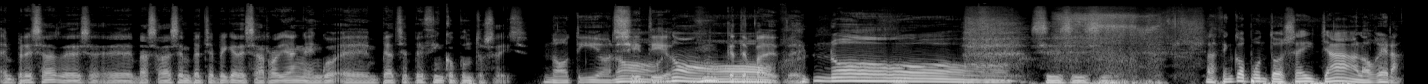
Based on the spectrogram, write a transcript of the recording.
empresas de eh, basadas en PHP que desarrollan en, PHP 5.6. No, tío, no. Sí, tío. No. ¿Qué te parece? No. Sí, sí, sí. La 5.6 ya a la hoguera.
